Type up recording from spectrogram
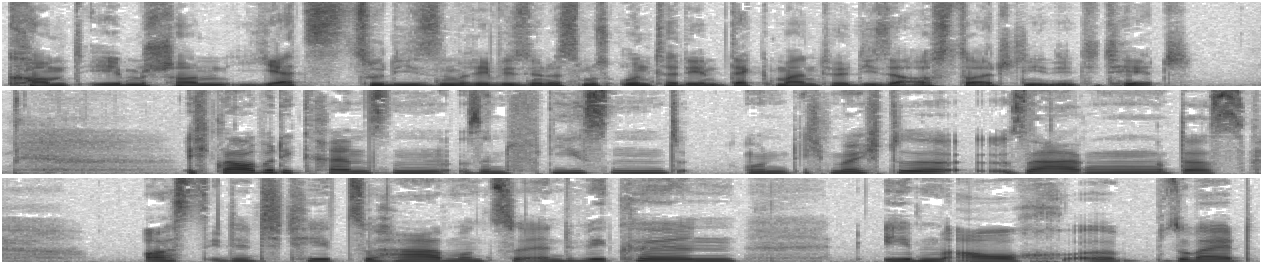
kommt eben schon jetzt zu diesem Revisionismus unter dem Deckmantel dieser ostdeutschen Identität? Ich glaube, die Grenzen sind fließend und ich möchte sagen, dass Ostidentität zu haben und zu entwickeln eben auch äh, soweit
